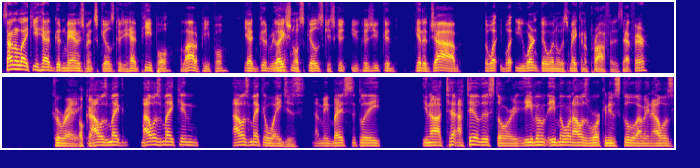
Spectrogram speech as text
Sounded like you had good management skills because you had people, a lot of people. You had good relational skills because you, 'cause you could get a job. The what what you weren't doing was making a profit. Is that fair? Correct. Okay. I was making, I was making, I was making wages. I mean, basically, you know, I te- I tell this story even even when I was working in school. I mean, I was,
